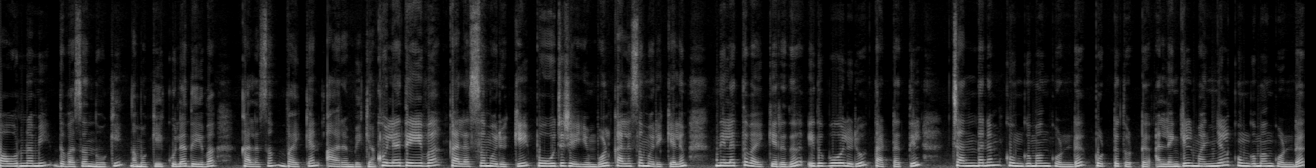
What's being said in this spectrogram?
പൗർണമി ദിവസം നോക്കി നമുക്ക് ഈ കുലദൈവ കലസം വയ്ക്കാൻ ആരംഭിക്കാം. കുലദൈവ കലസമൊരുക്കി പൂജ ചെയ്യുമ്പോൾ കലസമൊരിക്കലും നിലത്ത് വയ്ക്കരുത്. ഇതുപോലൊരു തട്ടത്തിൽ ചന്ദനം കുങ്കുമം കൊണ്ട് പൊട്ട് തൊട്ട് അല്ലെങ്കിൽ മഞ്ഞൾ കുങ്കുമം കൊണ്ട്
